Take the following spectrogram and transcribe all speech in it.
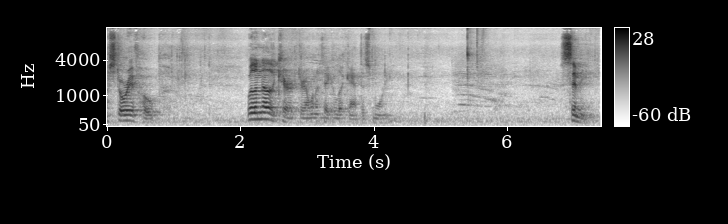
a story of hope. With another character I want to take a look at this morning Simeon.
